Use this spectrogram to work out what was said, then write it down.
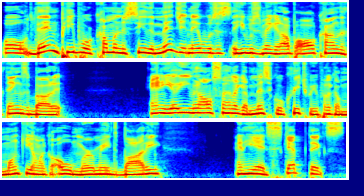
well, then people were coming to see the midget, and it was just he was making up all kinds of things about it. And he even also had like a mystical creature. He put like a monkey on like an old mermaid's body, and he had skeptics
